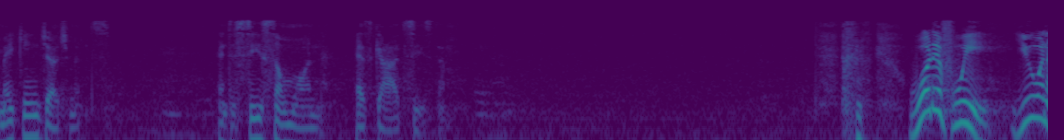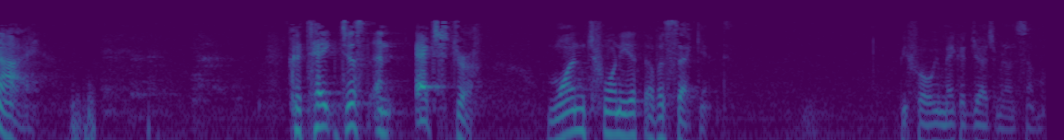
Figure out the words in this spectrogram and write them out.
making judgments and to see someone as God sees them? what if we, you and I, could take just an extra one twentieth of a second before we make a judgment on someone.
